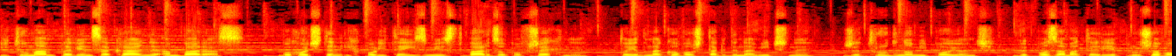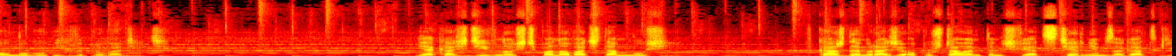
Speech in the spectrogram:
I tu mam pewien sakralny ambaras, bo choć ten ich politeizm jest bardzo powszechny, to jednakowoż tak dynamiczny, że trudno mi pojąć, by poza materię pluszową mógł ich wyprowadzić. Jakaś dziwność panować tam musi. W każdym razie opuszczałem ten świat z cierniem zagadki,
